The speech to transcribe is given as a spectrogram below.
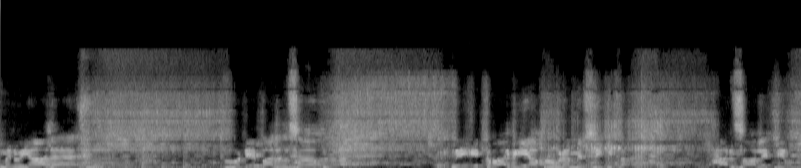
ਮੈਨੂੰ ਯਾਦ ਹੈ, ਵੱਡੇ ਬਾਦਲ ਸਾਹਿਬ ਨੇ ਇੱਕ ਵਾਰ ਵੀ ਇਹ ਪ੍ਰੋਗਰਾਮ ਮਿਸ ਨਹੀਂ ਕੀਤਾ। ਹਰ ਸਾਲ ਇੱਥੇ ਆਉਂਦੇ।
